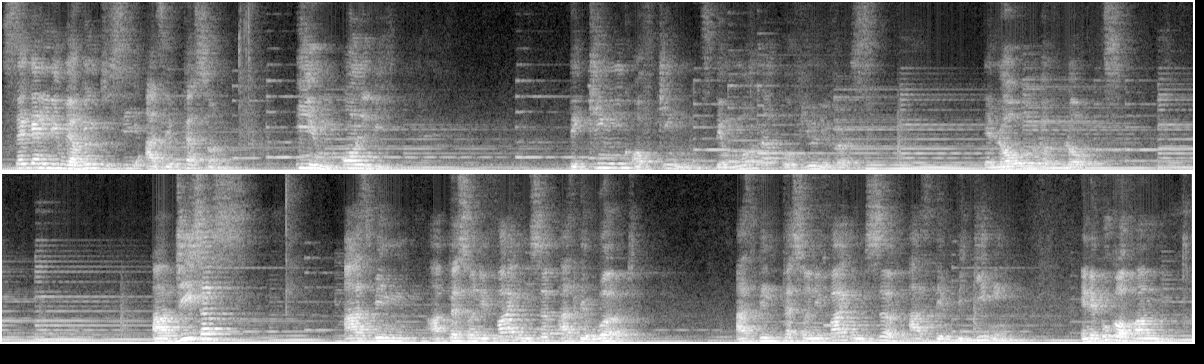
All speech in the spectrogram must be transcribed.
Secondly, we are going to see as a person, Him only, the King of Kings, the Monarch of Universe the Lord of Lords. Uh, Jesus has been uh, personified himself as the Word, has been personified himself as the beginning. In the book of um,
